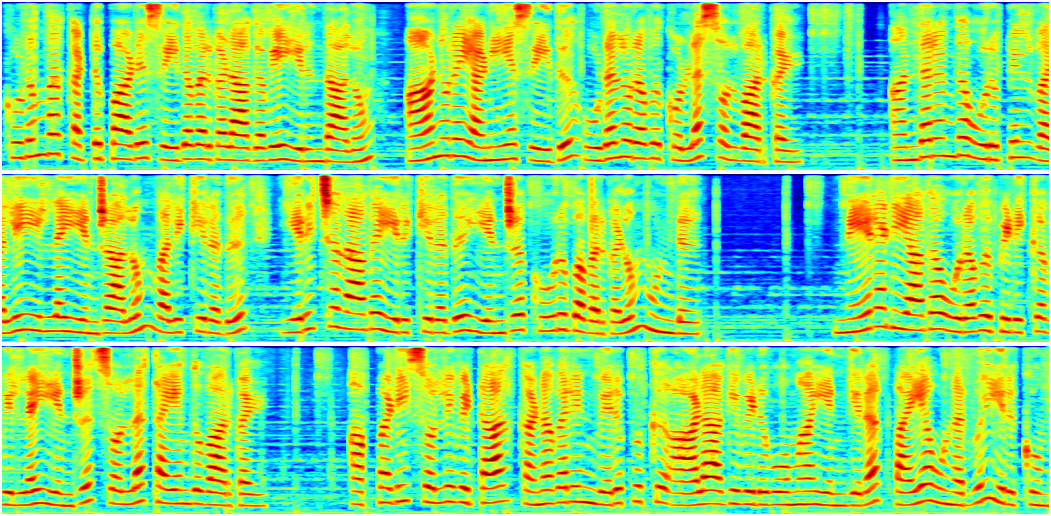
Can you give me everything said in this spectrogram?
குடும்ப கட்டுப்பாடு செய்தவர்களாகவே இருந்தாலும் ஆணுரை அணிய செய்து உடலுறவு கொள்ள சொல்வார்கள். அந்தரங்க உறுப்பில் வலி இல்லை என்றாலும் வலிக்கிறது எரிச்சலாக இருக்கிறது என்று கூறுபவர்களும் உண்டு. நேரடியாக உறவு பிடிக்கவில்லை என்று சொல்ல தயங்குவார்கள். அப்படி சொல்லிவிட்டால் கணவரின் வெறுப்புக்கு ஆளாகிவிடுவோமா என்கிற பய உணர்வு இருக்கும்.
